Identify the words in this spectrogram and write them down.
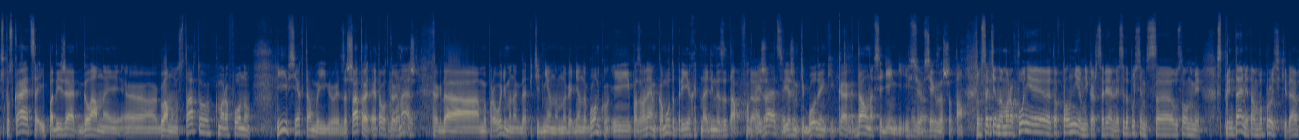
спускается и подъезжает к главной, э, главному старту, к марафону, и всех там выигрывает. Зашатывает. Это вот, как Может знаешь, быть. когда мы проводим иногда пятидневную, многодневную гонку и позволяем кому-то приехать на один из этапов. Он Да, приезжает, да, да. свеженький, бодренький, как дал на все деньги, и все, да. всех зашатал. Ну, кстати, на марафоне это вполне, мне кажется, реально. Если, допустим, с э, условными спринтами, там вопросики, да,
